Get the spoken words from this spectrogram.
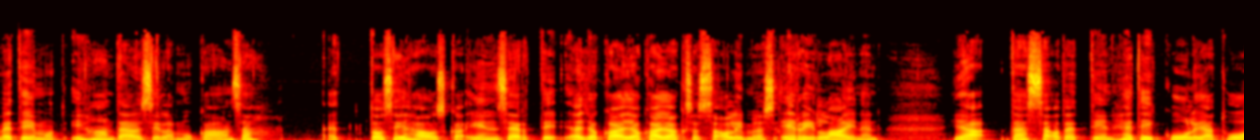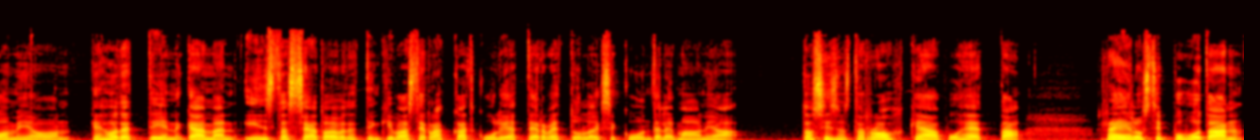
veti mut ihan täysillä mukaansa. Et tosi hauska insertti ja joka, joka jaksossa oli myös erilainen. Ja tässä otettiin heti kuulijat huomioon, kehotettiin käymään Instassa ja toivotettiin kivasti rakkaat kuulijat tervetulleeksi kuuntelemaan. Ja tosi sellaista rohkeaa puhetta, reilusti puhutaan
